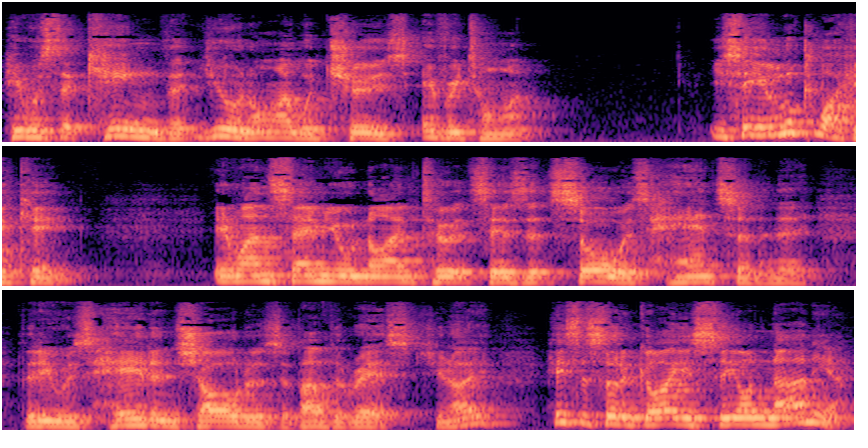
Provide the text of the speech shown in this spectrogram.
he was the king that you and I would choose every time. You see, he looked like a king. In 1 Samuel 9 2, it says that Saul was handsome and that, that he was head and shoulders above the rest. You know, he's the sort of guy you see on Narnia.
